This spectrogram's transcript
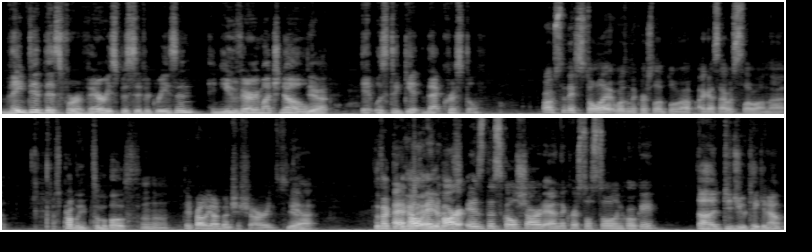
They did this for a very specific reason, and you very much know Yeah. it was to get that crystal. Oh, so they stole it? It wasn't the crystal that blew up? I guess I was slow on that. It's probably some of both. Mm-hmm. They probably got a bunch of shards. Yeah. Yeah. The fact that And- we had oh, any and of are, it. is the skull shard and the crystal still in Koki? Uh, did you take it out,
